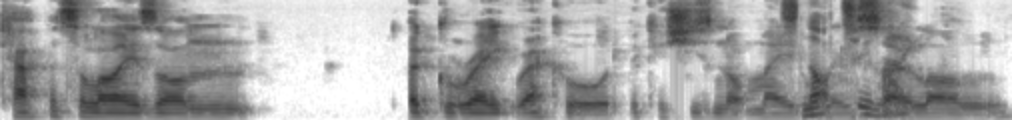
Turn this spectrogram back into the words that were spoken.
capitalize on a great record because she's not made It's one not in so late. long.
